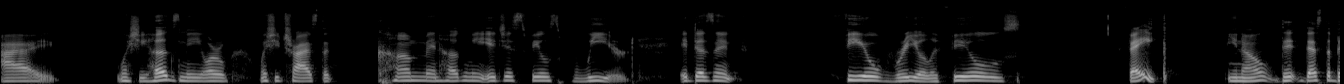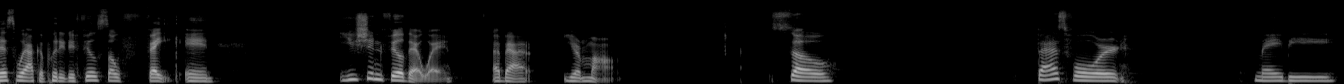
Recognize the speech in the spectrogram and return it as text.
I, when she hugs me or when she tries to come and hug me, it just feels weird. It doesn't feel real. It feels fake. You know, Th- that's the best way I could put it. It feels so fake. And you shouldn't feel that way about your mom. So, fast forward maybe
